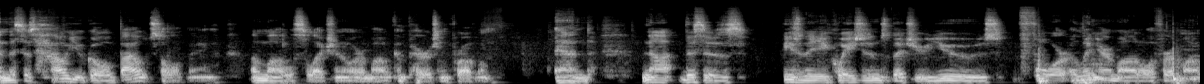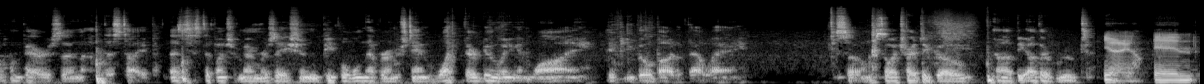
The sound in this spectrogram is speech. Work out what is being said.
And this is how you go about solving a model selection or a model comparison problem. And not this is these are the equations that you use for a linear model for a model comparison of this type. That's just a bunch of memorization. People will never understand what they're doing and why if you go about it that way. So, so I tried to go uh, the other route. Yeah, yeah. And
